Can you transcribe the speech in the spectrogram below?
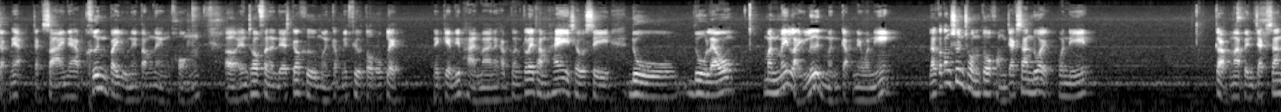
จากเนี่ยจากซ้ายนะครับขึ้นไปอยู่ในตำแหน่งของเอ็นโซเฟรนเดสก็คือเหมือนกับมิดฟิลด์ตัวรุกเล็กในเกมที่ผ่านมานะครับมันก็เลยทำให้เชลซีดูดูแล้วมันไม่ไหลลื่นเหมือนกับในวันนี้ แล้วก็ต้องชื่นชมตัวของแจ็คสันด้วยวันนี้ กลับมาเป็นแจ็คสัน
